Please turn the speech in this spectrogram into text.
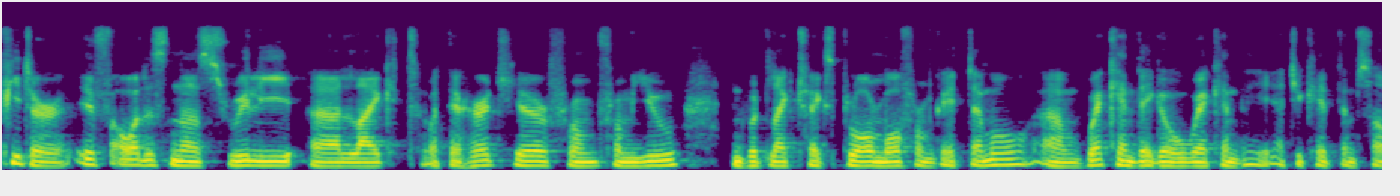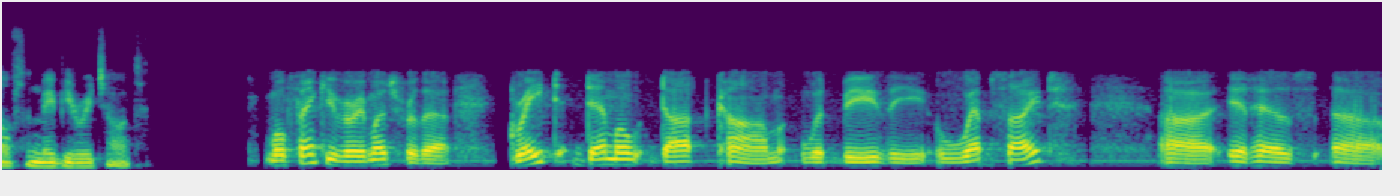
Peter, if our listeners really uh, liked what they heard here from, from you and would like to explore more from Great Demo, um, where can they go? Where can they educate themselves and maybe reach out? Well, thank you very much for that. GreatDemo.com would be the website. Uh, it has uh,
